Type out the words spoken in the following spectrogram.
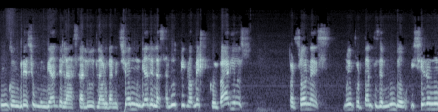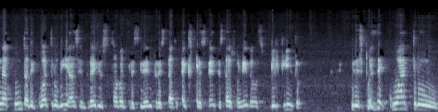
un Congreso Mundial de la Salud. La Organización Mundial de la Salud vino a México y varias personas muy importantes del mundo hicieron una junta de cuatro días. Entre ellos estaba el presidente de Estados, expresidente de Estados Unidos, Bill Clinton. Y después de cuatro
